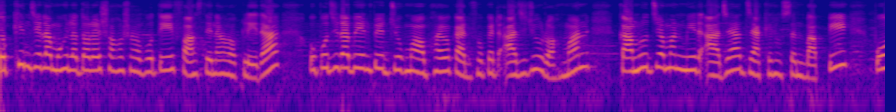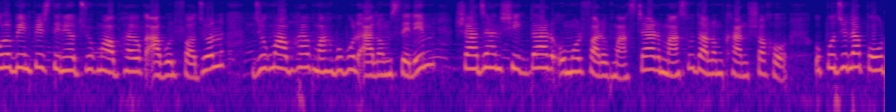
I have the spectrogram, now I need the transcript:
দক্ষিণ জেলা মহিলা দলের সহসভাপতি ফাসদিনা হক লীরা, উপজেলা বিএনপির যুগ্ম আহ্বায়ক অ্যাডভোকেট আজিজুর রহমান, কামরুজ্জামান মীর আজাদ, জাকির হোসেন বাপ্পি, পৌর বিএনপির সিনিয়র যুগ্ম আহ্বায়ক আবুল ফজল, যুগ্ম আহ্বায়ক মাহবুবুল আলম সেলিম, শাহজাহান শিকদার, ওমর ফারুক মাস্টার, মাসুদ আলম খান সহ উপজেলা পৌর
